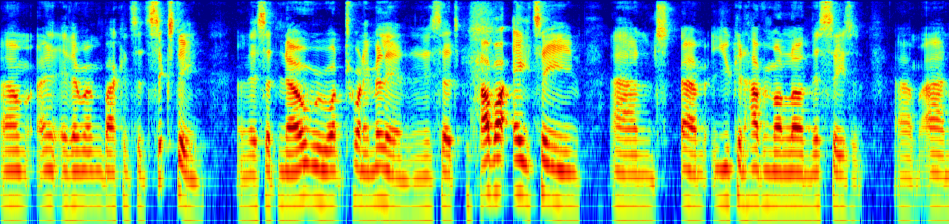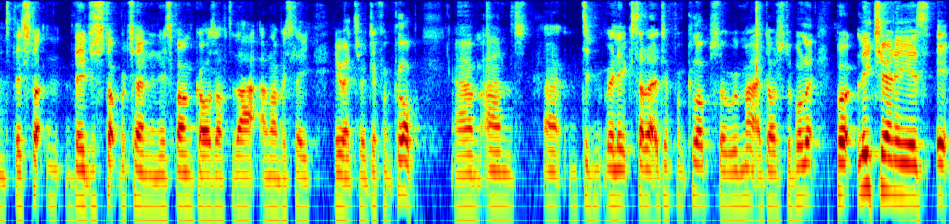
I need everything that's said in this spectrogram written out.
um, and, and they went back and said 16, and they said no, we want 20 million. And he said, "How about 18?" And um, you can have him on loan this season. Um, and they sto- they just stopped returning his phone calls after that, and obviously he went to a different club, um, and uh, didn't really excel at a different club, so we might have dodged a bullet. But Lee Charnley is i-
